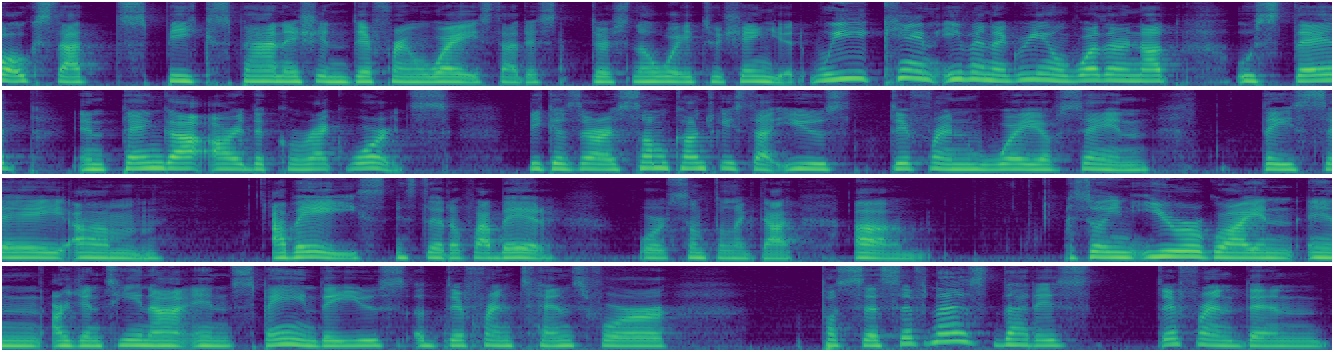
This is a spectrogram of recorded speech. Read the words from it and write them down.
folks that speak Spanish in different ways that is there's no way to change it. We can't even agree on whether or not usted and tenga are the correct words because there are some countries that use different way of saying they say um habéis instead of haber or something like that. Um so in Uruguay and in Argentina and Spain they use a different tense for possessiveness that is different than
